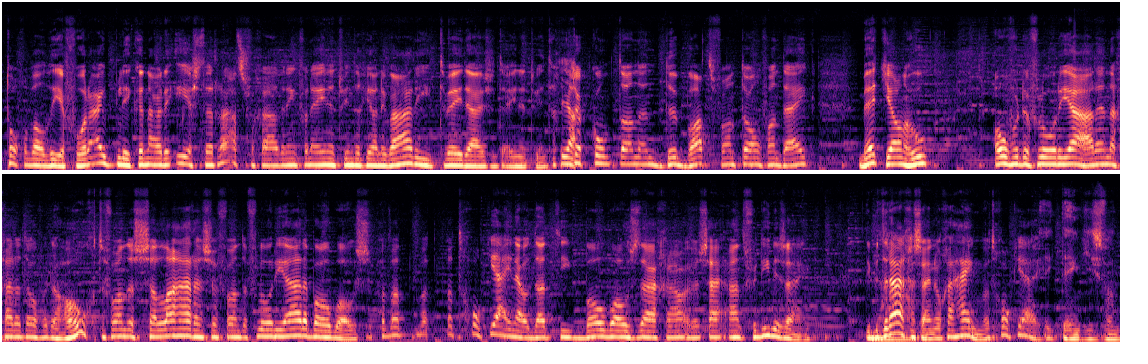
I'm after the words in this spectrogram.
toch wel weer vooruitblikken naar de eerste raadsvergadering van 21 januari 2021. Ja. Er komt dan een debat van Toon van Dijk met Jan Hoek over de Floriade. En dan gaat het over de hoogte van de salarissen van de Floriade-bobo's. Wat, wat, wat, wat gok jij nou dat die bobo's daar gaan, zijn, aan het verdienen zijn? Die bedragen zijn nog geheim. Wat gok jij? Ik denk iets van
